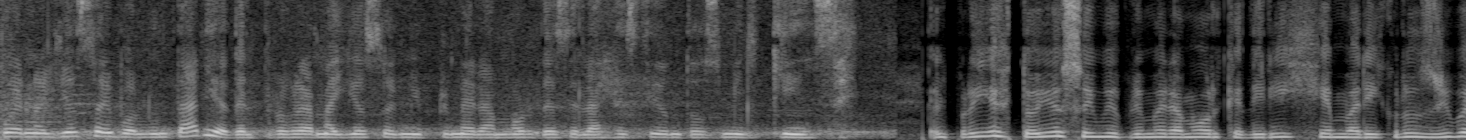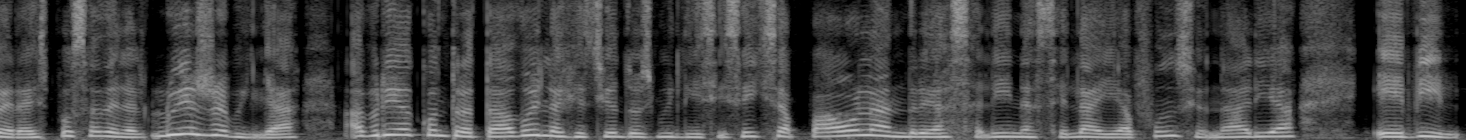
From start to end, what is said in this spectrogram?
Bueno, yo soy voluntaria del programa Yo Soy Mi Primer Amor desde la gestión 2015. El proyecto Yo Soy Mi Primer Amor que dirige Maricruz Rivera, esposa de la Luis Revilla, habría contratado en la gestión 2016 a Paola Andrea Salinas Zelaya, funcionaria edil,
